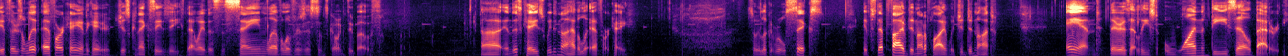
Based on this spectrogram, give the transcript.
If there's a lit FRK indicator, just connect C to D. That way there's the same level of resistance going through both. Uh, in this case, we did not have a lit FRK. So we look at rule 6. If step 5 did not apply, which it did not, and there is at least one D cell battery,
